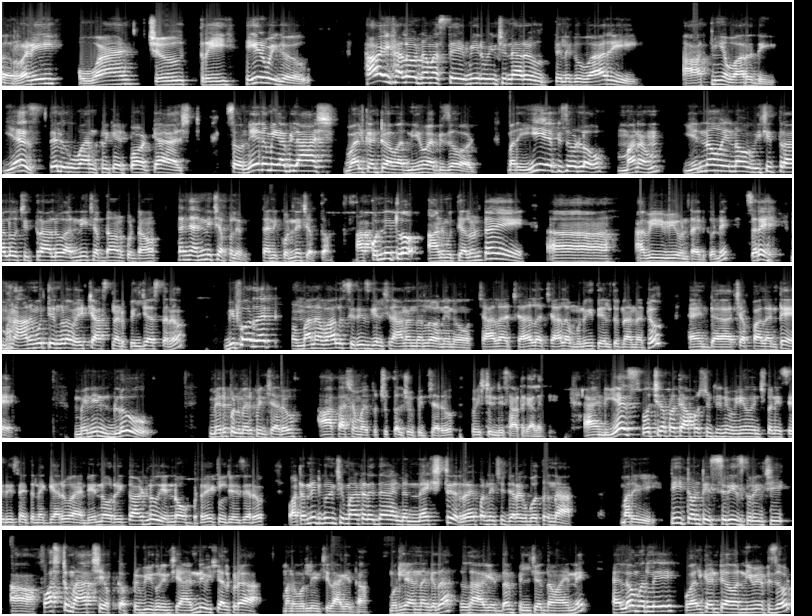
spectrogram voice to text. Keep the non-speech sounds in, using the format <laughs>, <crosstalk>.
Ready one two three here we go hi hello namaste. మీరు వింటున్నారు తెలుగు వారి ఆత్మీయ వారధి S Telugu one cricket podcast. So నేను మీ Abhilash. Welcome to our new episode మరి ఈ ఎపిసోడ్లో మనం ఎన్నో ఎన్నో విచిత్రాలు చిత్రాలు అన్ని చెప్దాం అనుకుంటాం కానీ అన్ని చెప్పలేము కానీ కొన్ని చెప్తాం. ఆ కొన్నిట్లో ఆనిముత్యాలు ఉంటాయి ఆ అవి ఇవి ఉంటాయి అనుకోండి. సరే మన ఆనిముత్యం కూడా వెయిట్ చేస్తున్నాడు పిలిచేస్తాను బిఫోర్ దట్ మన వాళ్ళు సిరీస్ గెలిచిన ఆనందంలో నేను చాలా చాలా చాలా మునిగి తేలుతున్నా అన్నట్టు. అండ్ uh, చెప్పాలంటే మెనిన్ బ్లూ మెరుపులు మెరిపించారు ఆకాశం వైపు చుక్కలు చూపించారు వెస్టిండీస్ ఆటగాళ్ళకి. అండ్ ఎస్ వచ్చిన ప్రతి ఆపర్చునిటీని వినియోగించుకొని సిరీస్ అయితే నెగ్గారు. అండ్ ఎన్నో రికార్డులు ఎన్నో బ్రేక్లు చేశారు. వాటన్నిటి గురించి మాట్లాడేద్దాం. అండ్ నెక్స్ట్ రేపటి నుంచి జరగబోతున్న మరి టీ ట్వంటీ సిరీస్ గురించి ఆ ఫస్ట్ మ్యాచ్ యొక్క ప్రివ్యూ గురించి అన్ని విషయాలు కూడా మనం మురళి నుంచి లాగేద్దాం. మురళి అన్నాం కదా లాగేద్దాం పిలిచేద్దాం ఆయన్ని. Hello Murali welcome to our new episode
